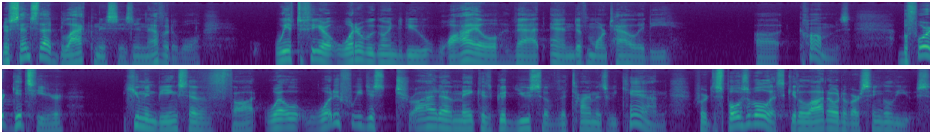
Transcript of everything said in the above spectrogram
Now, since that blackness is inevitable, we have to figure out what are we going to do while that end of mortality uh, comes. Before it gets here, human beings have thought, well, what if we just try to make as good use of the time as we can? If we're disposable, let's get a lot out of our single use.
